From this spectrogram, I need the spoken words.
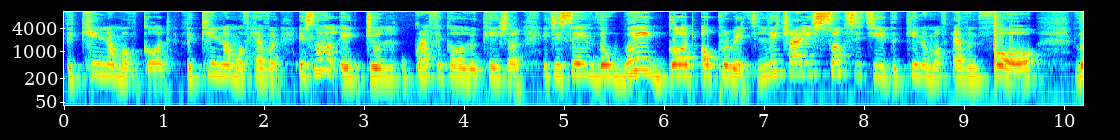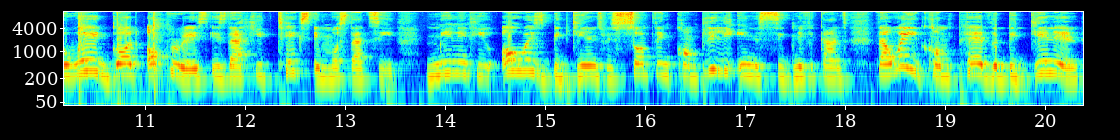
the kingdom of God, the kingdom of heaven, it's not a geographical location. It is saying the way God operates, literally substitute the kingdom of heaven for the way God operates is that he takes a mustard seed, meaning he always begins with something completely insignificant. That when you compare the beginning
